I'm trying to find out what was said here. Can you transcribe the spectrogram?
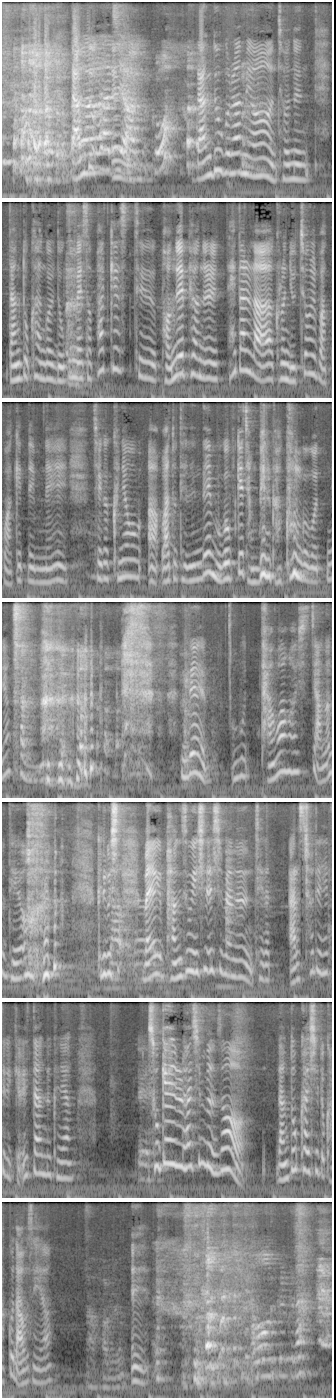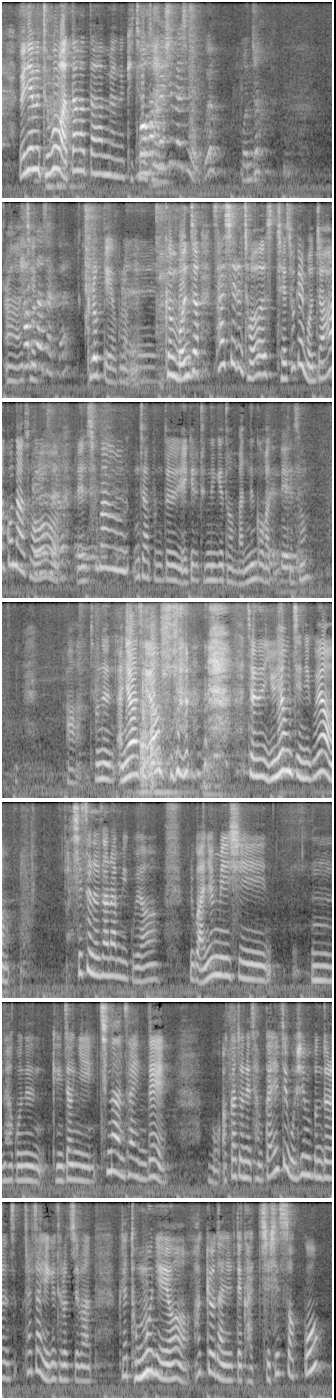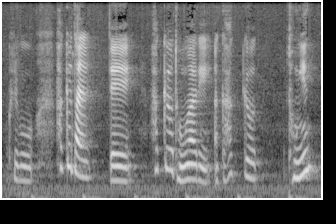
낭독을 하지 네. 않고 낭독을 하면 저는 낭독한 걸 녹음해서 팟캐스트 번외편을 해달라 그런 요청을 받고 왔기 때문에 제가 그냥 아, 와도 되는데 무겁게 장비를 갖고 온 거거든요. 근데 뭐 당황하시지 않아도 돼요. 그리고 시- 만약에 방송이 싫으시면은 제가 알아서 처리해 드릴게요. 일단은 그냥 네. 소개를 하시면서 낭독할 시도 갖고 나오세요. 아, 바로요? 예. 어 그렇구나. 왜냐면 두 번 왔다 갔다 하면은 뭐 귀찮잖아요. 하실 말씀 없고요? 먼저 아, 하고 제, 나서 할까요? 그럴게요, 그러면. 네. 그럼 먼저, 사실은 저, 제 소개를 먼저 하고 나서? 네, 네. 수강자분들 얘기를 듣는 게 더 맞는 것 네, 네, 같아서. 네. 아, 저는, 안녕하세요. 저는 유형진이고요. 시 쓰는 사람이고요. 그리고 안현미 씨하고는 굉장히 친한 사이인데, 뭐, 아까 전에 잠깐 일찍 오신 분들은 살짝 얘기를 들었지만, 그냥 동문이에요. 학교 다닐 때 같이 시 썼고, 그리고 학교 다닐 때 학교 동아리, 아까 학교 동인?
